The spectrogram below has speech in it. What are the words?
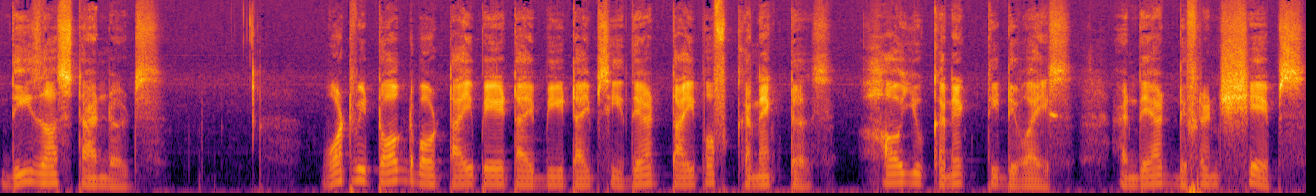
These are standards. What we talked about type A, type B, type C, they are type of connectors. How you connect the device and they are different shapes.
